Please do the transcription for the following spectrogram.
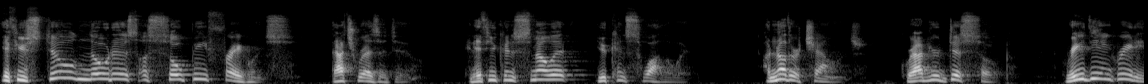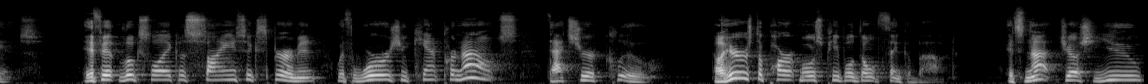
If you still notice a soapy fragrance, that's residue. And if you can smell it, you can swallow it. Another challenge grab your dish soap, read the ingredients. If it looks like a science experiment with words you can't pronounce, that's your clue. Now, here's the part most people don't think about it's not just you,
